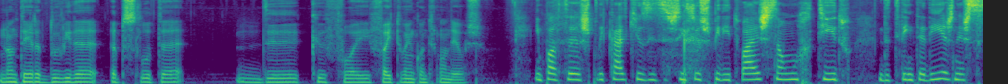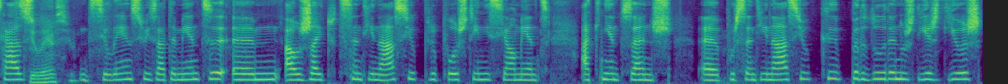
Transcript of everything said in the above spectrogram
não ter dúvida absoluta de que foi feito o encontro com Deus. Importa explicar que os exercícios espirituais são um retiro de 30 dias, neste caso, Silêncio. de silêncio, exatamente hum, ao jeito de Santo Inácio, proposto inicialmente há 500 anos uh, por Santo Inácio, que perdura nos dias de hoje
